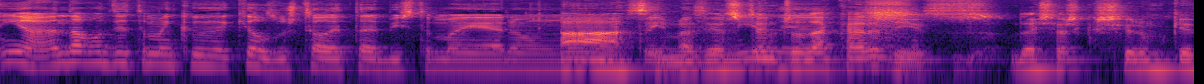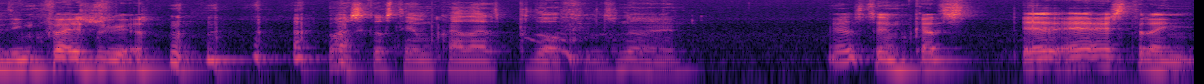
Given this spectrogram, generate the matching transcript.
Yeah, andavam a dizer também que aqueles, os Teletubbies, também eram. Ah, sim, mas esses têm toda a cara disso. Deixa-os crescer um bocadinho que vais ver. Eu acho que eles têm um bocado de ar de pedófilos, não é? Eles têm um bocado. de- É, é- é estranho.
